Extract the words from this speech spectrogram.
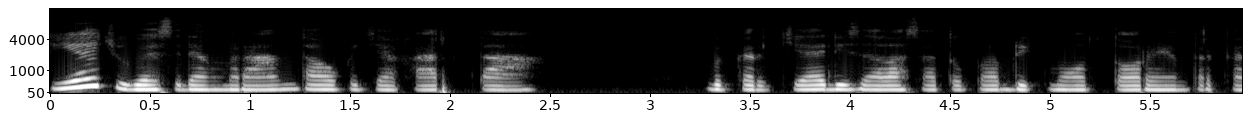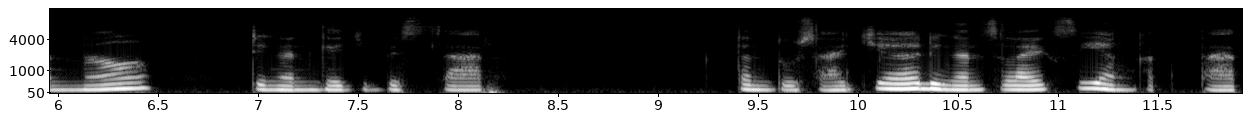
Dia juga sedang merantau ke Jakarta, bekerja di salah satu pabrik motor yang terkenal dengan gaji besar. Tentu saja dengan seleksi yang ketat.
